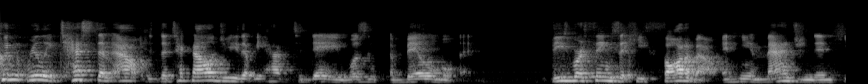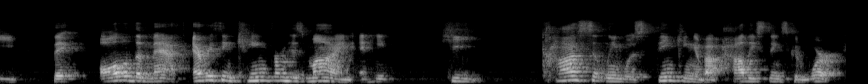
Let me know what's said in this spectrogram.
couldn't really test them out. The technology that we have today wasn't available then. These were things that he thought about and he imagined and he they all of the math, everything came from his mind and he he constantly was thinking about how these things could work.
